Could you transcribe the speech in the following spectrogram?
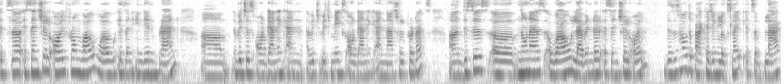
it's a essential oil from Wow. Wow is an Indian brand um, which is organic and which which makes organic and natural products. Uh, this is uh, known as Wow Lavender Essential Oil. This is how the packaging looks like. It's a black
